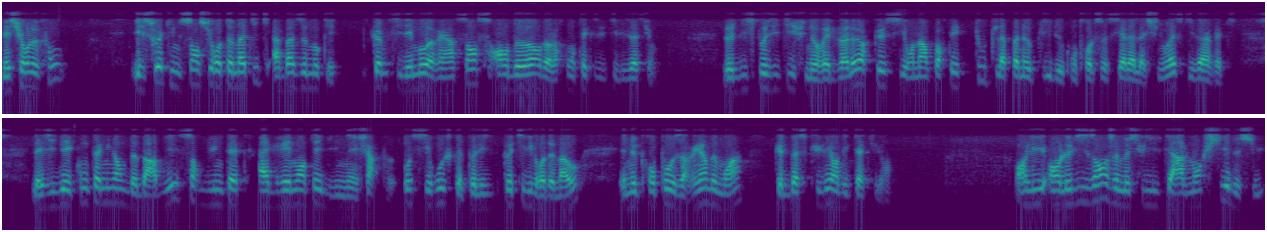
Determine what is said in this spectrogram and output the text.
Mais sur le fond, il souhaite une censure automatique à base de mots-clés, comme si les mots avaient un sens en dehors de leur contexte d'utilisation. Le dispositif n'aurait de valeur que si on importait toute la panoplie de contrôle social à la chinoise qui va avec. Les idées contaminantes de Barbier sortent d'une tête agrémentée d'une écharpe aussi rouge que le petit livre de Mao et ne propose rien de moins que de basculer en dictature. En, le lisant, je me suis littéralement chié dessus.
